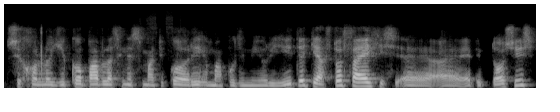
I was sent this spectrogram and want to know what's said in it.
ψυχολογικό, παύλα συναισθηματικό ρήγμα που δημιουργείται και αυτό θα έχει ε, ε, επιπτώσεις.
